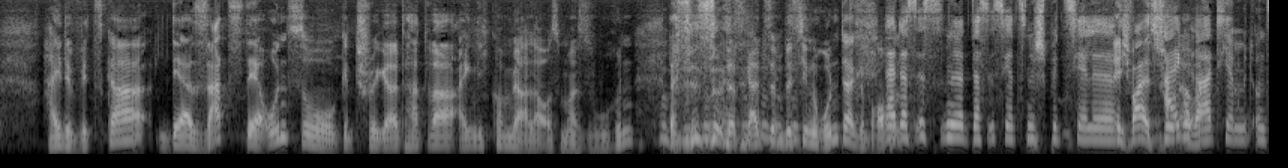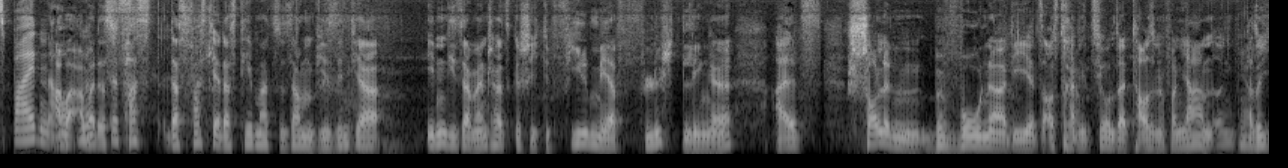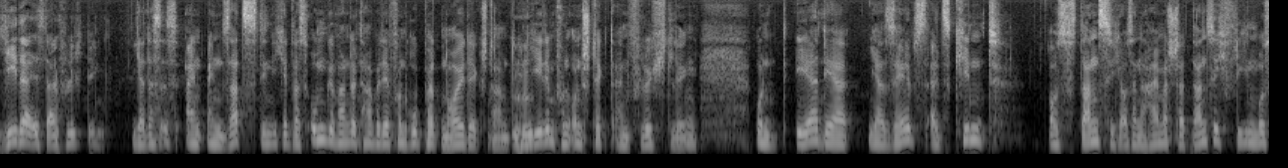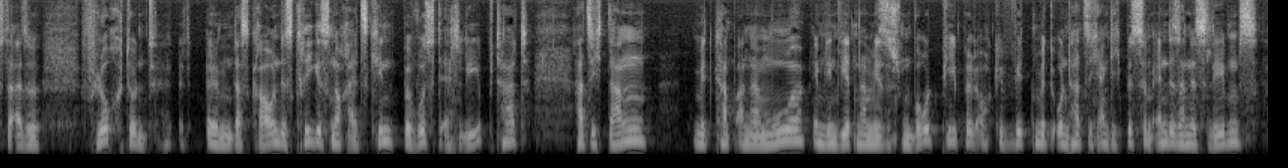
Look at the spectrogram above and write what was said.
Heide Witzka. Der Satz, der uns so getriggert hat, war, eigentlich kommen wir alle aus Masuren. Das ist so das Ganze ein bisschen runtergebrochen. Ja, das, ist eine, das ist jetzt eine spezielle ich weiß schon, Eigenart aber, hier mit uns beiden auch. Aber, aber ne? das, das, fasst, das fasst ja das Thema zusammen. Wir sind ja in dieser Menschheitsgeschichte viel mehr Flüchtlinge als Schollenbewohner, die jetzt aus Tradition seit tausenden von Jahren irgendwie. Also jeder ist ein Flüchtling. Ja, das ist ein, ein Satz, den ich etwas umgewandelt habe, der von Rupert Neudeck stammt. Mhm. In jedem von uns steckt ein Flüchtling. Und er, der ja selbst als Kind aus Danzig, aus seiner Heimatstadt Danzig fliehen musste, also Flucht und ähm, das Grauen des Krieges noch als Kind bewusst erlebt hat, hat sich dann mit Cap Anamur in den vietnamesischen Boat People auch gewidmet und hat sich eigentlich bis zum Ende seines Lebens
